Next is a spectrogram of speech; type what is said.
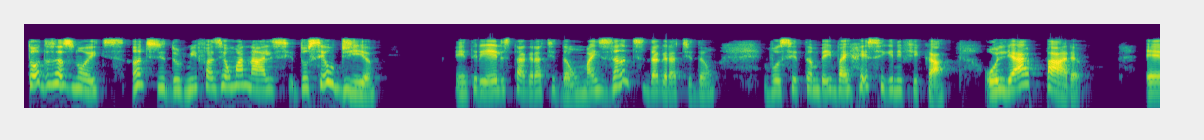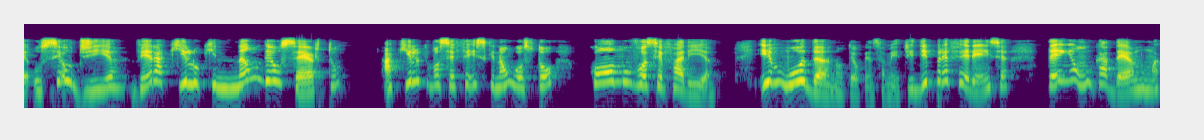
todas as noites, antes de dormir, fazer uma análise do seu dia. Entre eles está a gratidão, mas antes da gratidão, você também vai ressignificar, olhar para é, o seu dia, ver aquilo que não deu certo aquilo que você fez que não gostou, como você faria? E muda no teu pensamento. E de preferência, tenha um caderno, uma,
